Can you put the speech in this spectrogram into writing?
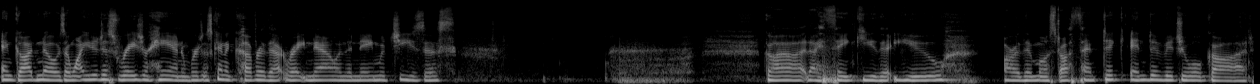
and God knows. I want you to just raise your hand, and we're just going to cover that right now in the name of Jesus. God, I thank you that you are the most authentic individual God,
